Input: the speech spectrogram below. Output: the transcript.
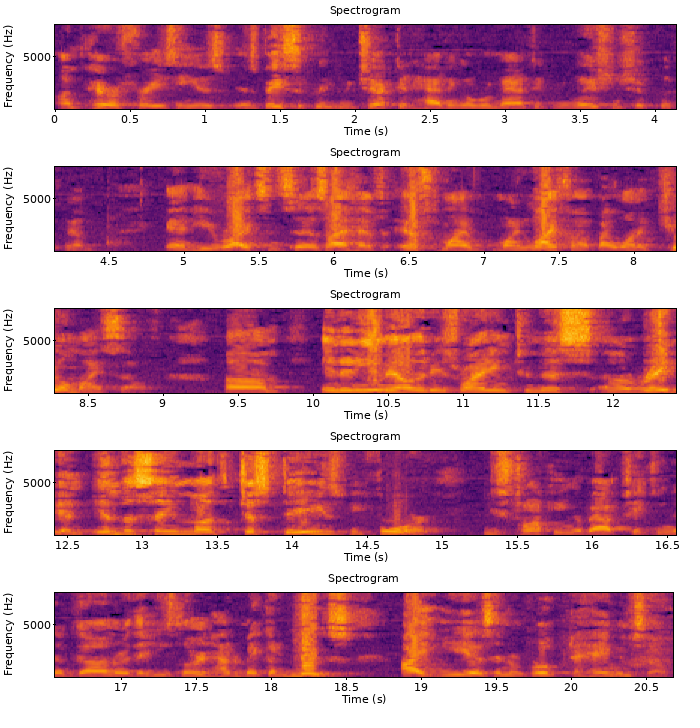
I'm paraphrasing, is, basically rejected having a romantic relationship with him. And he writes and says, I have effed my, my life up. I want to kill myself um, in an email that he's writing to Miss uh, Reagan. In the same month, just days before, he's talking about taking a gun or that he's learned how to make a noose, i.e. as in a rope to hang himself.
